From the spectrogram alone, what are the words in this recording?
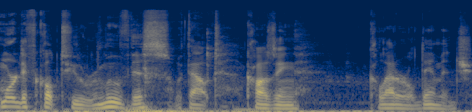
more difficult to remove this without causing collateral damage.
